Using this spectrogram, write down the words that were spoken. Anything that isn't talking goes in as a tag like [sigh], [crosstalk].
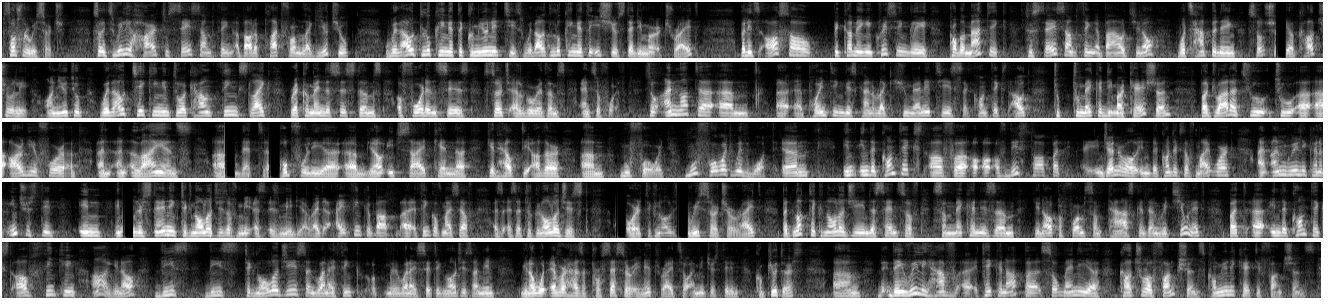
social research. So it's really hard to say something about a platform like YouTube without looking at the communities, without looking at the issues that emerge, right? But it's also becoming increasingly problematic to say something about, you know, what's happening socially or culturally on YouTube without taking into account things like recommender systems, affordances, search algorithms, and so forth. So I'm not uh, um, uh, uh, pointing this kind of like humanities uh, context out to, to make a demarcation, but rather to, to uh, uh, argue for uh, an, an, alliance um, that hopefully um, you know, each side can, can help the other um, move forward. Move forward with what? Um, in, in the context of, of this talk, but in general, in the context of my work, I'm, I'm really kind of interested in, in understanding technologies of me as, as media, right? I think about, I think of myself as, as a technologist or a technology researcher, right? But not technology in the sense of some mechanism, you know, perform some task and then we tune it, but uh, in the context of thinking, ah, you know, these these technologies, and when I think, when I say technologies, I mean, you know, whatever has a processor in it, right? So I'm interested in computers. Um, they, really have uh, taken up uh, so many uh, cultural functions, communicative functions.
